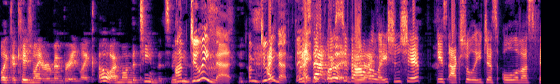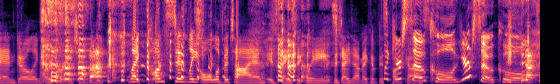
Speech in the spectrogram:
like occasionally remembering like, "Oh, I'm on the team that's making." I'm this." doing that. I'm doing that but thing. it's that Most good. of our They're good. relationship is actually just all of us fangirling over each other, like constantly, all of the time. Is basically the dynamic of this. like you're so cool. You're so cool. That's,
